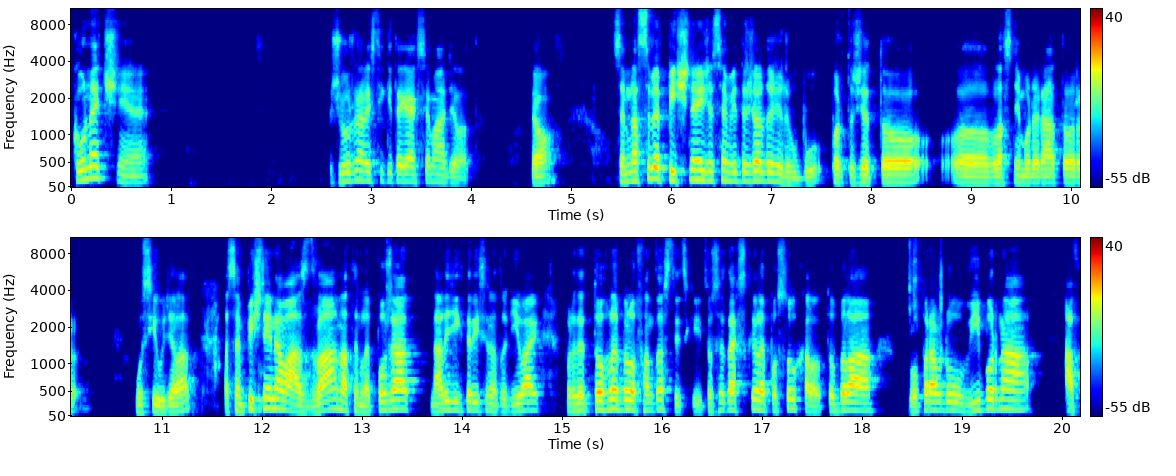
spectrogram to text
konečně žurnalistiky tak, jak se má dělat. Jo? Jsem na sebe pišnej, že jsem vydržel držet hubu, protože to uh, vlastně moderátor musí udělat. A jsem pišnej na vás dva, na tenhle pořad, na lidi, kteří se na to dívají, protože tohle bylo fantastické. To se tak skvěle poslouchalo. To byla opravdu výborná a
